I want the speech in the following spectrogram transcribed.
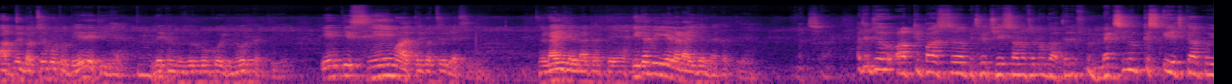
अपने बच्चों को तो दे देती है लेकिन बुज़ुर्गों को इग्नोर करती है। इनकी सेम आदतें बच्चों जैसी हैं। लड़ाई झगड़ा करते हैं। इधर भी ये लड़ाई झगड़ा करते हैं। अच्छा अच्छा जो आपके पास पिछले छः सालों से लोग आते हैं उसमें मैक्सिमम किस एज का कोई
